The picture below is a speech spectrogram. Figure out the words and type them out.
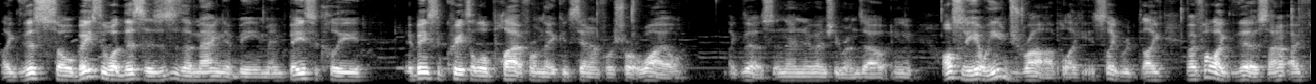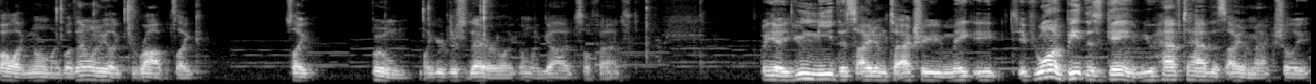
Like, this, so, basically what this is, this is a magnet beam, and basically it basically creates a little platform that you can stand on for a short while, like this, and then it eventually runs out. And you, also, yeah, when you drop, like it's like like if I fall like this, I, I fall like normally, but then when you like drop, it's like it's like boom, like you're just there, like oh my god, so fast. But yeah, you need this item to actually make. If you want to beat this game, you have to have this item actually,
